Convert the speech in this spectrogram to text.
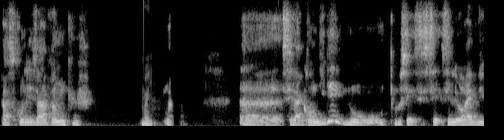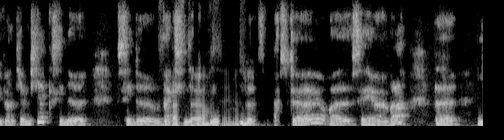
parce qu'on les a vaincus. Oui. Euh, c'est la grande idée. C'est le rêve du XXe siècle, c'est de, de vacciner Pasteur, tout le monde. C'est Pasteur, euh, c'est euh, voilà. Il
